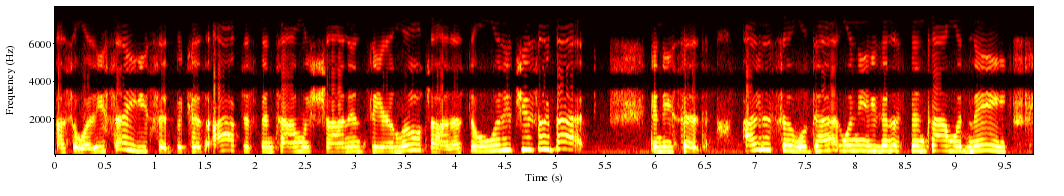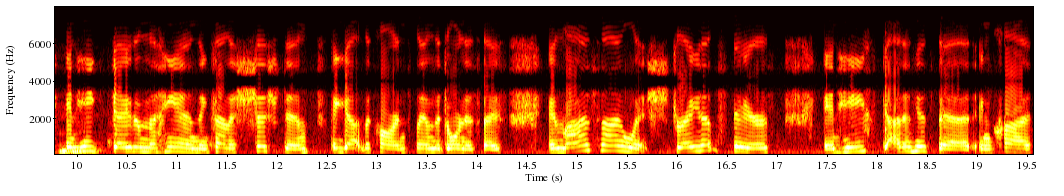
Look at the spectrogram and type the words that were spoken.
I said, what did he say? He said, because I have to spend time with Shynah and Seer and Little John. I said, well, when did you say back? And he said, I just said, well, Dad, when are you going to spend time with me? Mm-hmm. And he gave him the hand and kind of shushed him and got in the car and slammed the door in his face. And my son went straight upstairs and he got in his bed and cried.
